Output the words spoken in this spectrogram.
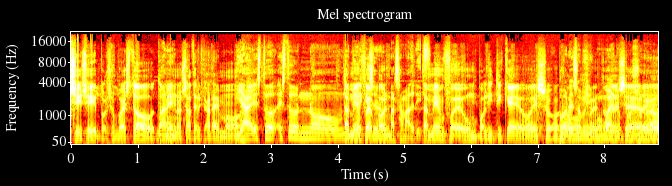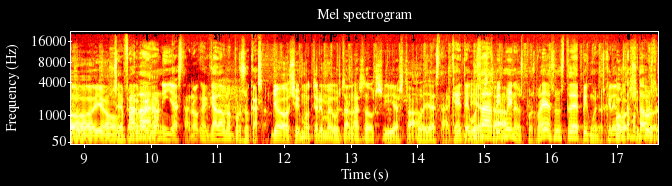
Sí, sí, por supuesto, también Vale. nos acercaremos. Y a esto, esto no, no también tiene fue que ser por- un Barça Madrid. También fue un politiqueo eso, por ¿no? eso Fue mismo, todo bueno, ese pues, eh, rollo, se enfadaron bueno. y ya está, ¿no? Que cada uno por su casa. Yo soy motero y me gustan las dos y ya está. Pues ya está. ¿Que te Ya gusta está. pingüinos? Pues váyase usted de pingüinos. ¿Que le Por gusta Motauros?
